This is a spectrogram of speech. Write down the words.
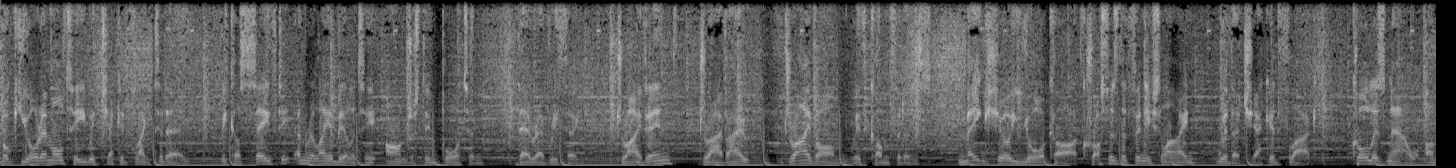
Book your MOT with Checkered Flag today because safety and reliability aren't just important, they're everything. Drive in, drive out, drive on with confidence. Make sure your car crosses the finish line with a checkered flag. Call us now on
